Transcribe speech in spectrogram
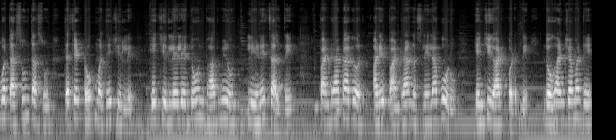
व तासून तासून त्याचे टोकमध्ये चिरले. हे चिरलेले दोन भाग मिळून लिहिणे चालते. पांढरा कागद आणि पांढरा नसलेला बोरू यांची गाठ पडते. दोघांच्या मध्ये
